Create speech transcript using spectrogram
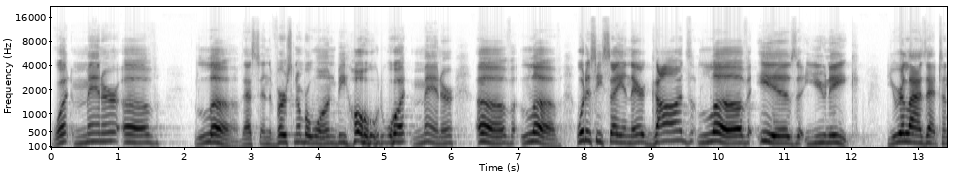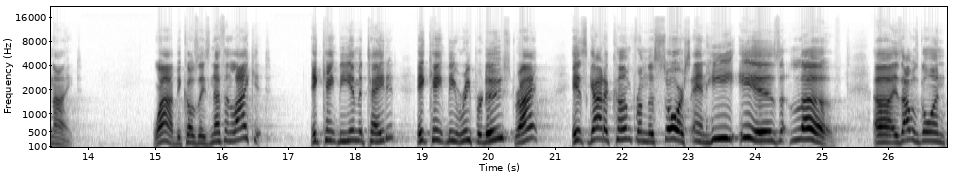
What manner of love? That's in the verse number one. Behold, what manner of love. What does he say in there? God's love is unique. Do you realize that tonight? Why? Because there's nothing like it. It can't be imitated, it can't be reproduced, right? It's got to come from the source, and He is love. Uh, as I was going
